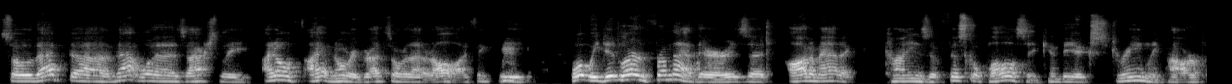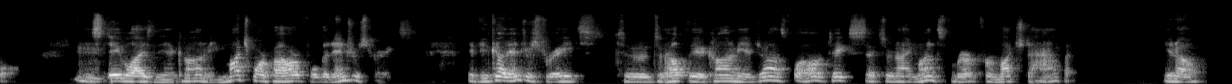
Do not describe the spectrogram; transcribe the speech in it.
so that uh, that was actually I don't I have no regrets over that at all. I think we mm what we did learn from that there is that automatic kinds of fiscal policy can be extremely powerful mm-hmm. in stabilizing the economy, much more powerful than interest rates. If you cut interest rates to, to help the economy adjust, well, it takes six or nine months for, for much to happen. You know,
